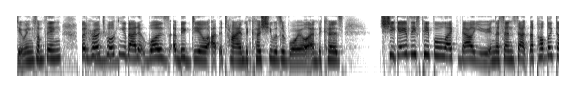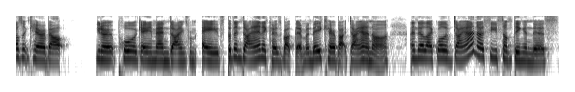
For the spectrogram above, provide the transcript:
doing something but her mm-hmm. talking about it was a big deal at the time because she was a royal and because she gave these people like value in the sense that the public doesn't care about you know poor gay men dying from aids but then diana cares about them and they care about diana and they're like well if diana sees something in this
